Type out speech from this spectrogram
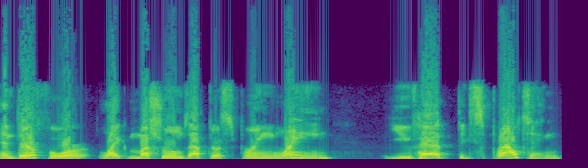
And therefore, like mushrooms after a spring rain, you've had the sprouting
